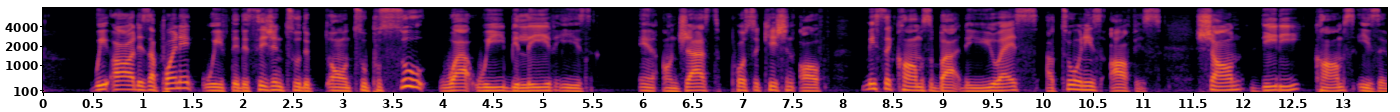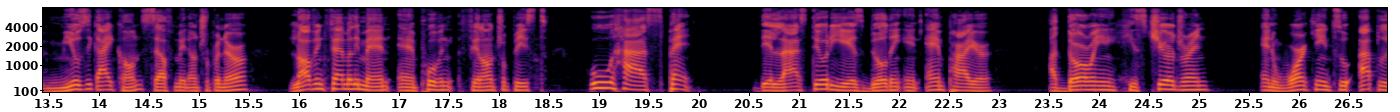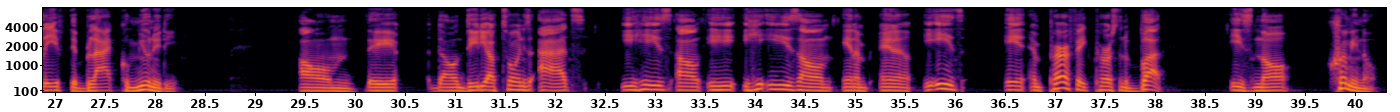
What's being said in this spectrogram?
we are disappointed with the decision to the, uh, to pursue what we believe is an unjust prosecution of Mr. Combs by the U.S. Attorney's Office. Sean Diddy Combs is a music icon, self-made entrepreneur, loving family man, and proven philanthropist who has spent the last 30 years building an empire, adoring his children, and working to uplift the black community. Um, the the Diddy attorneys ads he is um he he is um in a, in a, he is an imperfect person, but is not criminal.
